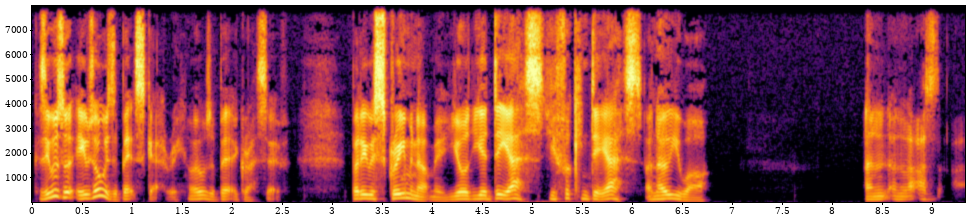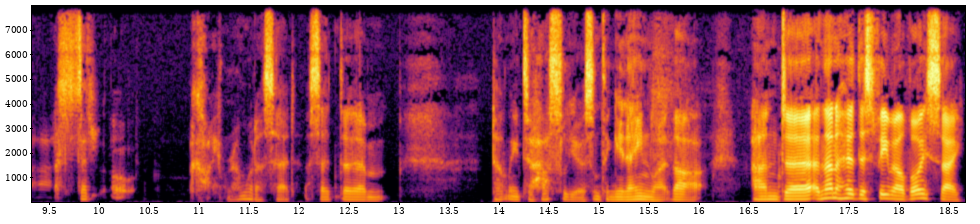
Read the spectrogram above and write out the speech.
because he was he was always a bit scary, he was a bit aggressive, but he was screaming at me, "You're you're DS, you fucking DS. I know you are." And and I, I said, oh, I can't even remember what I said. I said, um, don't mean to hassle you, or something inane like that. And uh, and then I heard this female voice say,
